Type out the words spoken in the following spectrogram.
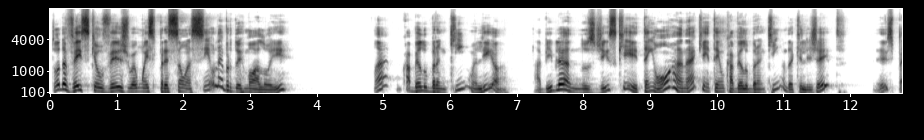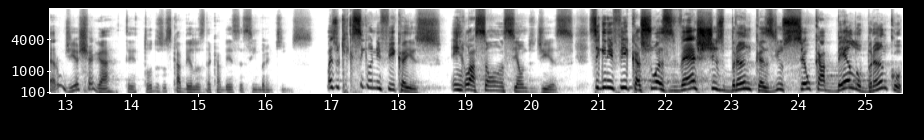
Toda vez que eu vejo uma expressão assim, eu lembro do irmão Aloí. Né? O cabelo branquinho ali, ó. A Bíblia nos diz que tem honra, né? Quem tem o cabelo branquinho daquele jeito. Eu espero um dia chegar, ter todos os cabelos da cabeça assim branquinhos. Mas o que, significa isso em relação ao ancião dos dias? Significa as suas vestes brancas e o seu cabelo branco,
